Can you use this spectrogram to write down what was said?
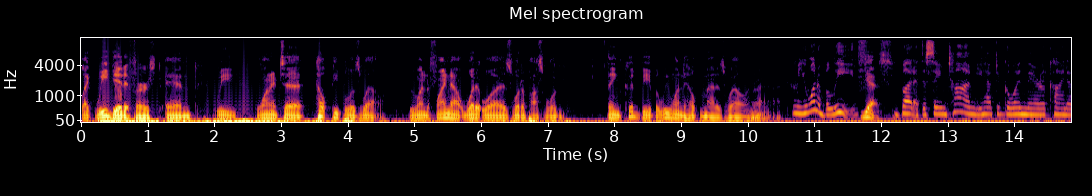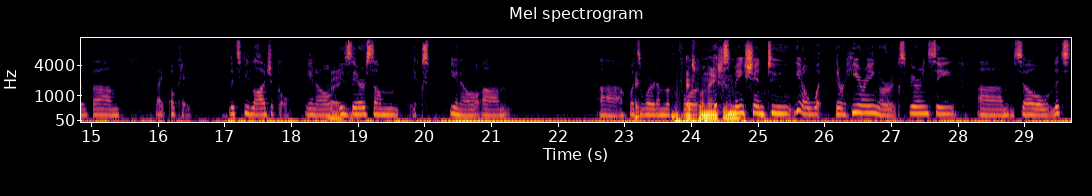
like we did at first, and we wanted to help people as well. We wanted to find out what it was, what a possible thing could be, but we wanted to help them out as well. And Right. uh, I mean, you want to believe, yes, but at the same time, you have to go in there kind of um, like, okay, let's be logical. You know, Right. is there some, ex, you know, um, uh, what's the word I'm looking for? Explanation. Explanation to you know what they're hearing or experiencing. Um, so let's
